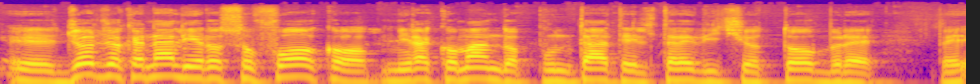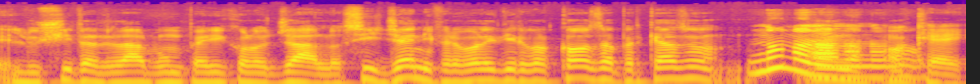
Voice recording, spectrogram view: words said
eh, Giorgio Canali e Rossofuoco, mi raccomando, appuntate il 13 ottobre per l'uscita dell'album Pericolo Giallo. Sì, Jennifer, vuole dire qualcosa per caso? No, no, no, Ah, no, no, no. Ok.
